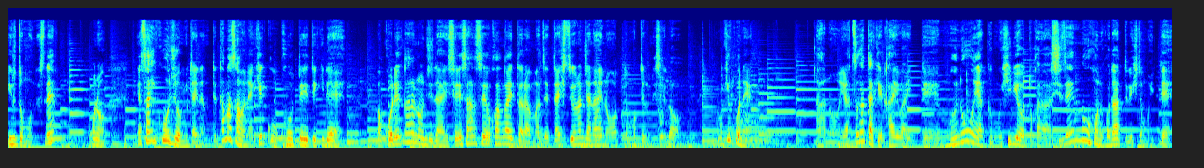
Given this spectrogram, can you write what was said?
いると思うんですね。この野菜工場みたいなのって、タマさんはね、結構肯定的で、まあ、これからの時代、生産性を考えたら、まあ、絶対必要なんじゃないの？って思ってるんですけど、結構ね、あの八ヶ岳界隈って無農薬無肥料とか自然農法にこだわってる人もいて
